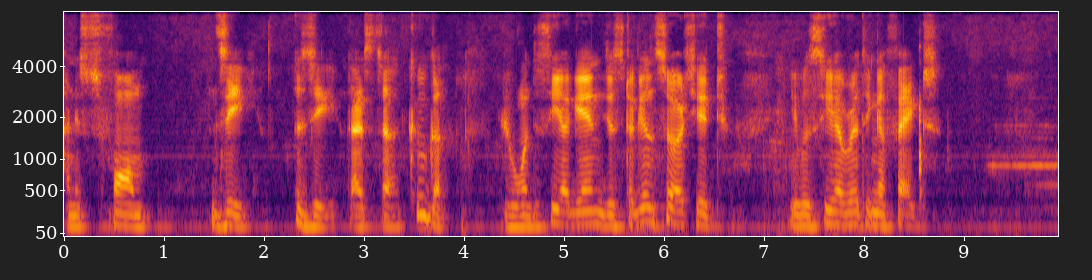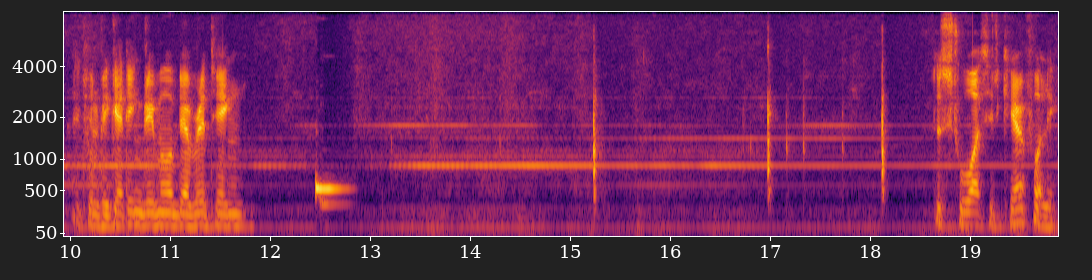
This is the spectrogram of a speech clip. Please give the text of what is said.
and it's form Z Z that's the Google. If you want to see again just again search it you will see everything affects it will be getting removed everything just watch it carefully.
